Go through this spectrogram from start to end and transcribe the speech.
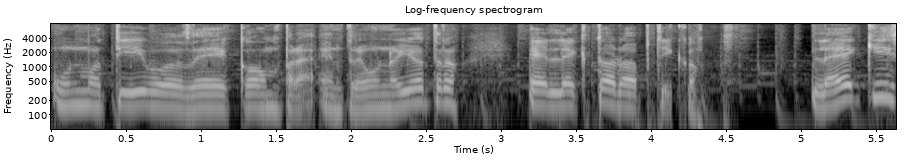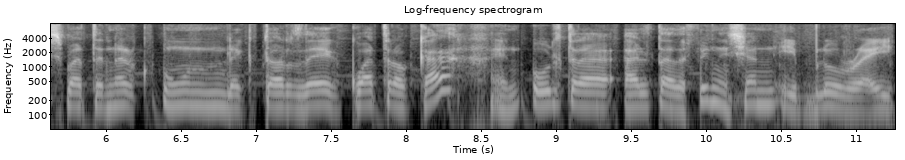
un motivo de compra entre uno y otro, el lector óptico. La X va a tener un lector de 4K en ultra alta definición y Blu-ray.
